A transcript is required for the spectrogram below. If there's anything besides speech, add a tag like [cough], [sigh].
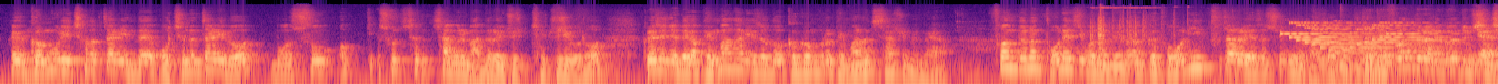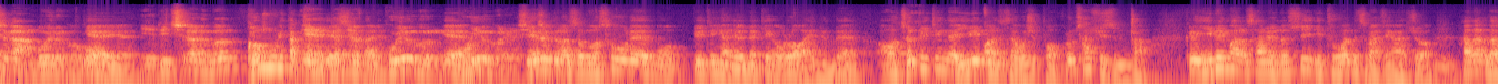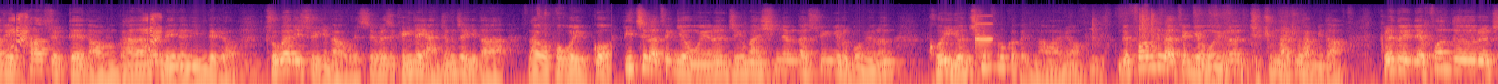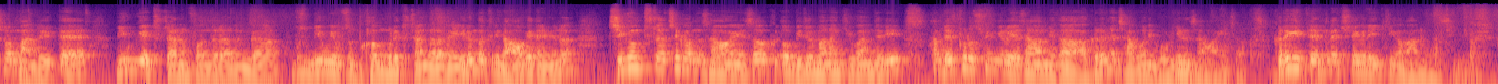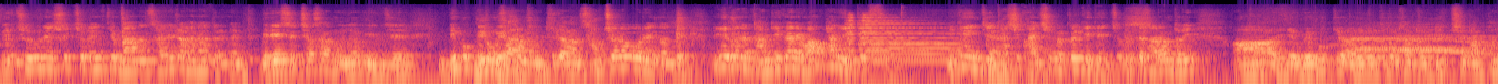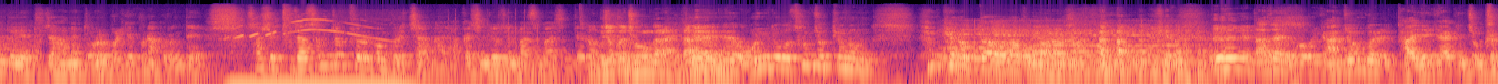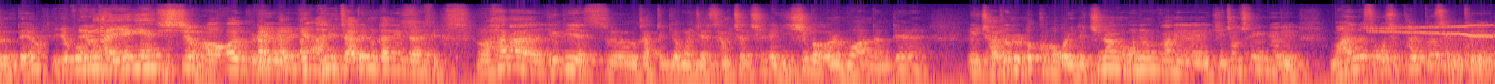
그러니까 건물이 천억짜리인데 오천원짜리로 뭐 수억, 수천 창을 만들어요, 주, 주식으로. 그래서 이제 내가 백만 원이 있어도 그 건물을 백만 원치 살 수 있는 거예요. 펀드는 돈에 집어넣으면은 그 돈이 투자를 해서 수익률을 가져가는 이제 거죠. 펀드라는 건 좀 예. 실체가 안 보이는 거고 예, 예. 이 리츠라는 건 건물이 딱 예, 정해져 그러니까 있습니다. 뭐 보이는 건 예. 보이는 거네요. 실체가. 예를 들어서 뭐 서울에 뭐 빌딩이 한 열 몇 개가 올라와 있는데 어저 빌딩 내가 200만 원치 사고 싶어. 그럼 살 수 있습니다. 그리고 200만 원을 사면은 수익이 두 군데서 발생하죠. 하나는 나중에 팔았을 때 나오는 거, 하나는 매년 임대료. 두 가지 수익이 나오고 있어요. 그래서 굉장히 안정적이다라고 보고 있고, 리츠 같은 경우에는 지금 한 10년간 수익률을 보면은 거의 연 7%까지 나와요. 근데 펀드 같은 경우에는 들쭉날쭉합니다. 그래도 이제 펀드를 처음 만들 때 미국에 투자하는 펀드라든가 무슨 미국에 무슨 건물에 투자한다라든가 이런 것들이 나오게 되면은 지금 투자처가 없는 상황에서 또 믿을 만한 기관들이 한 몇 프로 수익률을 예상합니다. 그러면 자본이 몰리는 상황이죠. 그렇기 때문에 최근에 인기가 많은 것 같습니다. 근데 최근에 실제로 인기 많은 사례를 하나 들면 미래에셋 차산운용이 이제 미국 부동산 지금. 투자 한 3천억을 했는데 이게 그냥 단기간에 완판이 됐어요. 이게 이제 네. 다시 관심을 끌게 됐죠. 그러니까 사람들이 아 이게 외국계라 이게 부동산 쪽 리츠나 펀드에 투자하면 돈을 벌겠구나 그런데 사실 투자 성적표를 보면 그렇지 않아요. 아까 신 교수님 말씀하신 대로 어, 무조건 좋은 건 아니다. 네, 네, 오히려 성적표는 형편없다라고 말하는 예, 낮아요. 뭐 이렇게 안 좋은 걸 다 얘기하긴 좀 그런데요. 이게 보면 다 얘기해 주시죠. 뭐. 어, 어 그래요. 이게 아니 자료는 가는데 어, 하나 UBS 같은 경우 이제 3,720억 원을 모았는데 이 자료를 놓고 보고 있는데 지난 5년간의 기준 수익률이 마이너스 58%예요.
